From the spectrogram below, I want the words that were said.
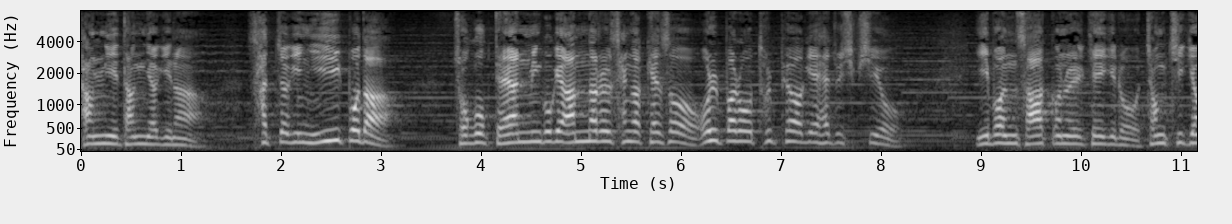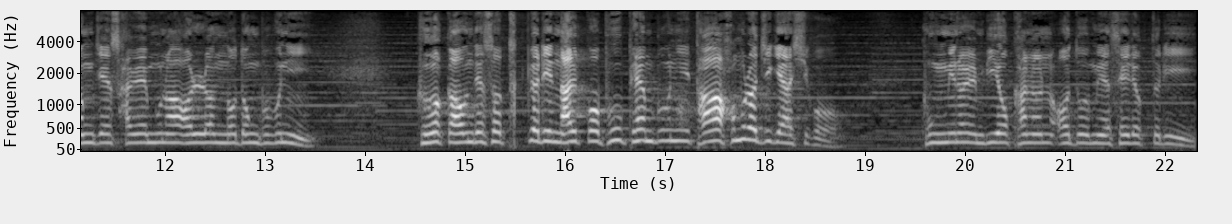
당리당략이나 사적인 이익보다 조국 대한민국의 앞날을 생각해서 올바로 투표하게 해 주십시오. 이번 사건을 계기로 정치, 경제, 사회, 문화, 언론, 노동 부분이 그것 가운데서 특별히 낡고 부패한 부분이 다 허물어지게 하시고 국민을 미혹하는 어둠의 세력들이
